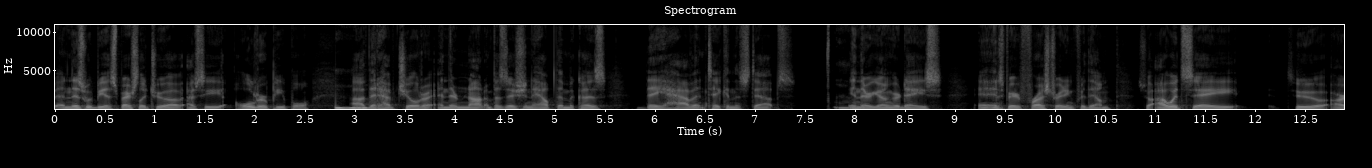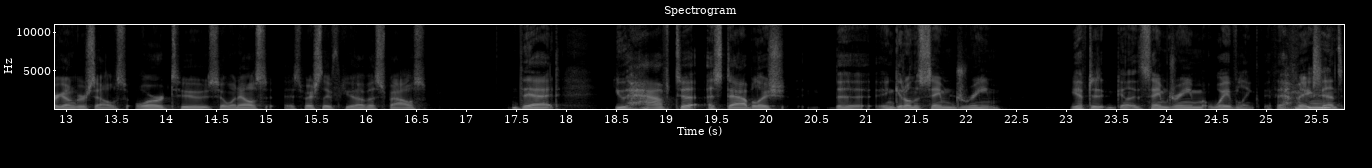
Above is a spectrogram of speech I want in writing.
And this would be especially true of I see older people uh, mm-hmm. that have children and they're not in a position to help them because they haven't taken the steps in oh. their younger days, and it's very frustrating for them. So I would say to our younger selves or to someone else, especially if you have a spouse, that you have to establish the and get on the same dream. You have to get the same dream wavelength, if that makes Okay. sense.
